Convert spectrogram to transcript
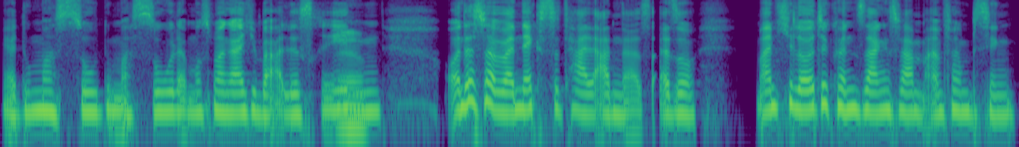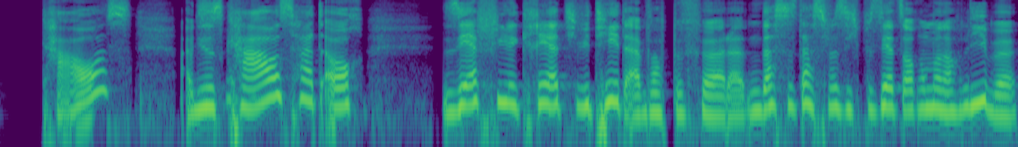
Ja, du machst so, du machst so, da muss man gar nicht über alles reden. Ja. Und das war bei Next total anders. Also manche Leute können sagen, es war am Anfang ein bisschen Chaos, aber dieses Chaos hat auch sehr viel Kreativität einfach befördert. Und das ist das, was ich bis jetzt auch immer noch liebe.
